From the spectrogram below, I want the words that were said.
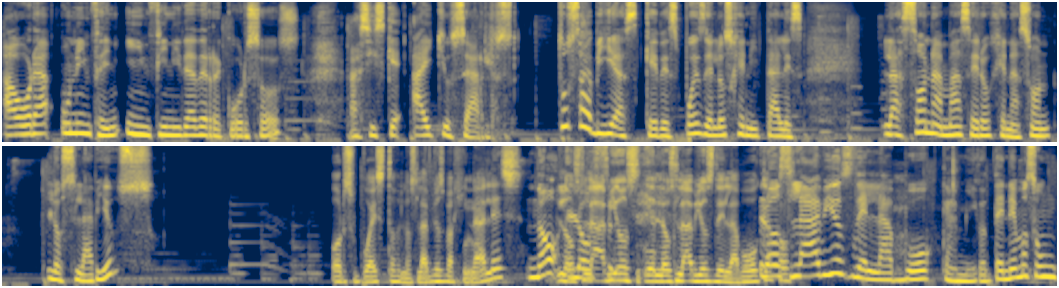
ahora una infin- infinidad de recursos, así es que hay que usarlos. ¿Tú sabías que después de los genitales, la zona más erógena son los labios? Por supuesto, los labios vaginales. No, los, los- labios, eh, los labios de la boca. Los por- labios de la boca, amigo. Tenemos un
